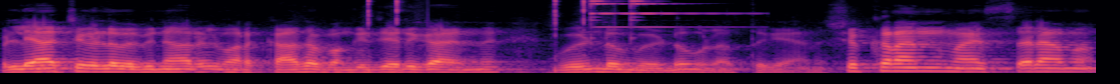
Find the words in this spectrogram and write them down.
വെള്ളിയാഴ്ചകളുടെ വെബിനാറിൽ മറക്കാതെ പങ്കുചേരുക എന്ന് വീണ്ടും വീണ്ടും ഉണർത്തുകയാണ്. ശുക്രാൻ മസ്സലാമ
